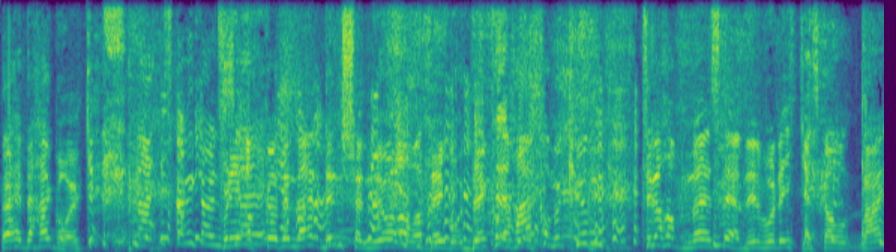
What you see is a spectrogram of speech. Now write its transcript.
det, det her går jo ikke. Nei, skal vi kanskje Fordi akkurat den der, den skjønner jo alle at det går. Det her kommer kun til å havne steder hvor det ikke skal Nei.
